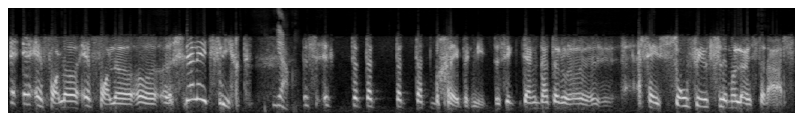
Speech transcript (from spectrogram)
In- in volle, eh, eh, snelheid vliegt. Ja. Dus ik, dat, dat, dat, dat begrijp ik niet. Dus ik denk dat er... eh, er zijn zoveel slimme luisteraars.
